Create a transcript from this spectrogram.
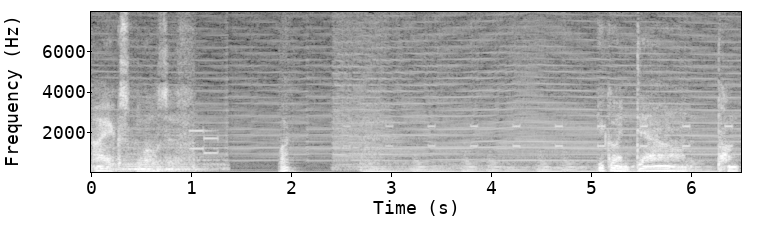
High explosive. What? You're going down, punk.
